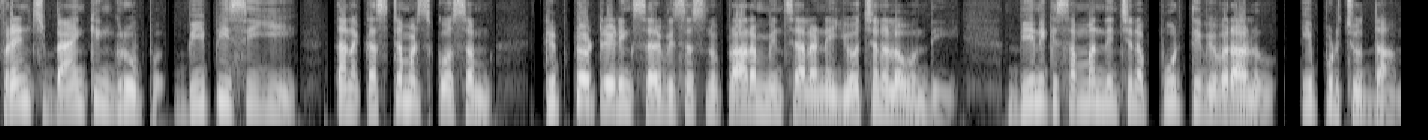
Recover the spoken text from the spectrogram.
ఫ్రెంచ్ బ్యాంకింగ్ గ్రూప్ బీపీసీఈ తన కస్టమర్స్ కోసం క్రిప్టో ట్రేడింగ్ సర్వీసెస్ను ప్రారంభించాలనే యోచనలో ఉంది. దీనికి సంబంధించిన పూర్తి వివరాలు ఇప్పుడు చూద్దాం.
